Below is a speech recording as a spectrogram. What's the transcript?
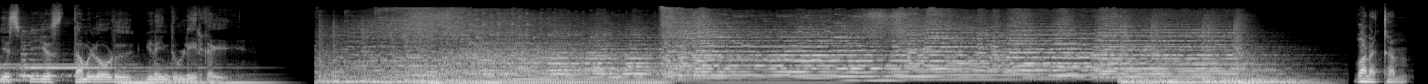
எஸ்பிஎஸ் தமிழோடு இணைந்துள்ளீர்கள். வணக்கம்.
